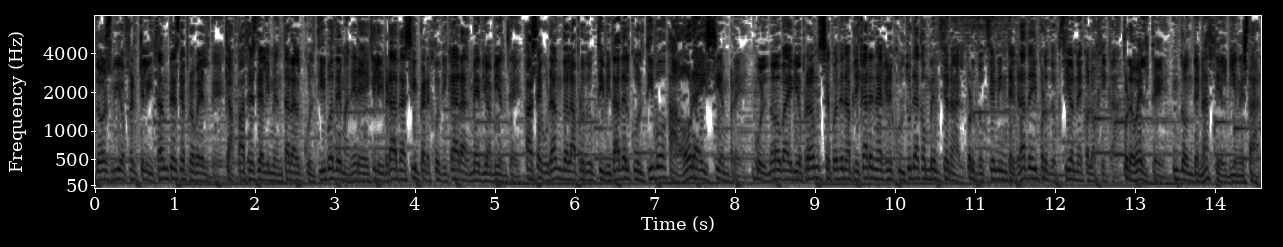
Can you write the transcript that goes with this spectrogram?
dos biofertilizantes de Provelde, capaces de alimentar al cultivo de manera equilibrada sin perjudicar al medio ambiente, asegurando la productividad del cultivo ahora y siempre. Bulnova y Biopron se pueden aplicar en agricultura convencional, producción integrada y producción ecológica. Provelte, donde nace el bienestar.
